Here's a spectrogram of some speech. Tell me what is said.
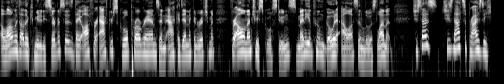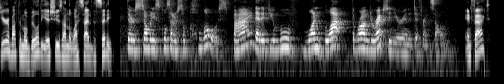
Along with other community services, they offer after school programs and academic enrichment for elementary school students, many of whom go to Ellis and Lewis Lemon. She says she's not surprised to hear about the mobility issues on the west side of the city. There's so many schools that are so close by that if you move one block the wrong direction, you're in a different zone. In fact,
